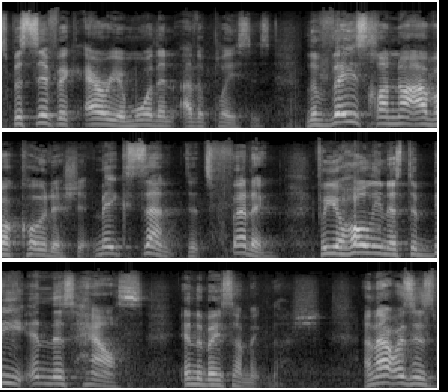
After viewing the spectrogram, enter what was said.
specific area more than other places. Leveis Chana Kodesh, it makes sense, it's fitting for your holiness to be in this house in the Beis HaMikdash. And that was his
